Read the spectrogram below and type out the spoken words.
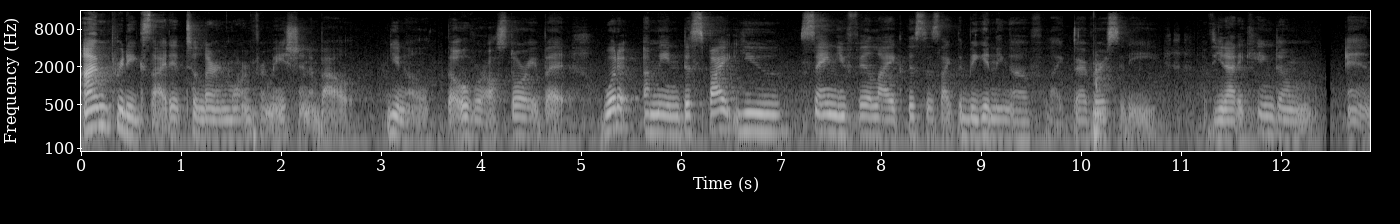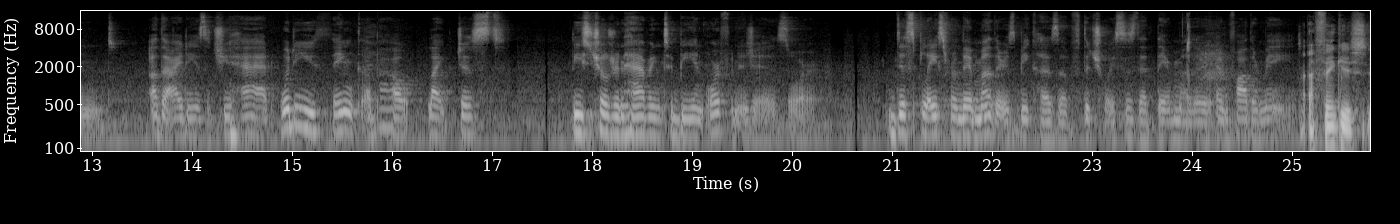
I'm pretty excited to learn more information about, you know, the overall story. But what, I mean, despite you saying you feel like this is like the beginning of like diversity of the United Kingdom and other ideas that you had, what do you think about like just these children having to be in orphanages or displaced from their mothers because of the choices that their mother and father made? I think it's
